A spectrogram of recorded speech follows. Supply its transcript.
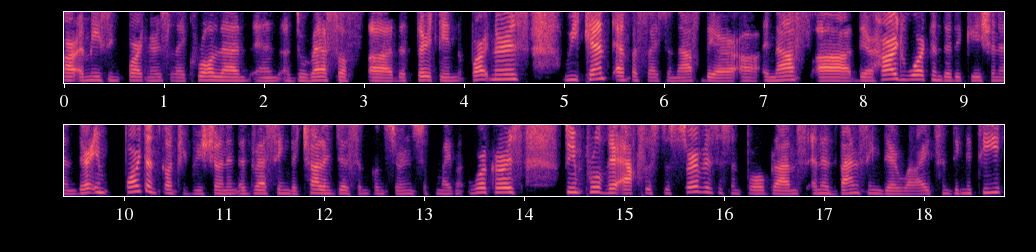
our amazing partners like Roland and uh, the rest of uh, the 13 partners. We can't emphasize enough their uh, enough uh, their hard work and dedication and their important contribution in addressing the challenges and concerns of migrant workers to improve their access to services and programs and advancing their rights and dignity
